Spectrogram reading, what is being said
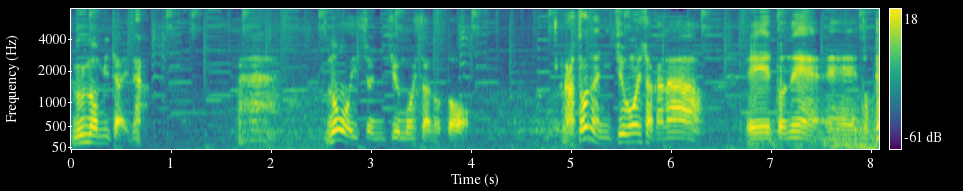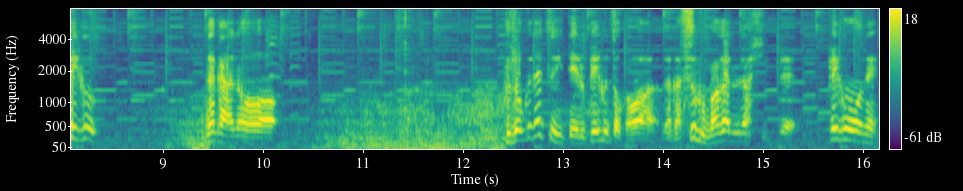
布みたいなのを一緒に注文したのと、あと何注文したかなえっ、ー、とね、えっ、ー、と、ペグ。なんかあの付属で付いてるペグとかは、なんかすぐ曲がるらしいんで、ペグをね、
